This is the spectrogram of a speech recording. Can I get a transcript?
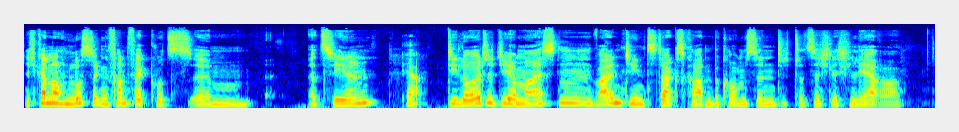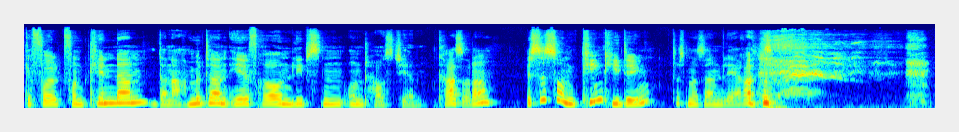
Ich kann noch einen lustigen Funfact kurz ähm, erzählen. Ja die Leute, die am meisten Valentinstagskarten bekommen, sind tatsächlich Lehrer. Gefolgt von Kindern, danach Müttern, Ehefrauen, Liebsten und Haustieren. Krass, oder? Ist es so ein kinky-Ding, dass man seinem Lehrer.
